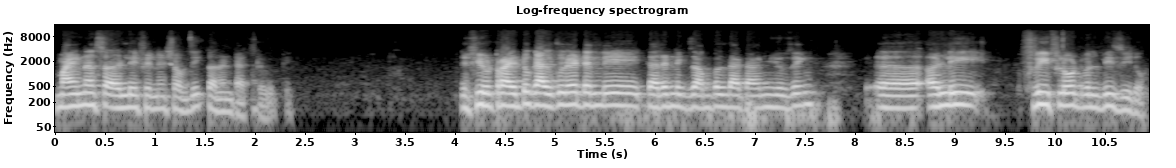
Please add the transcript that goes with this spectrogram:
minus early finish of the current activity. If you try to calculate in the current example that I'm using, uh, early free float will be zero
